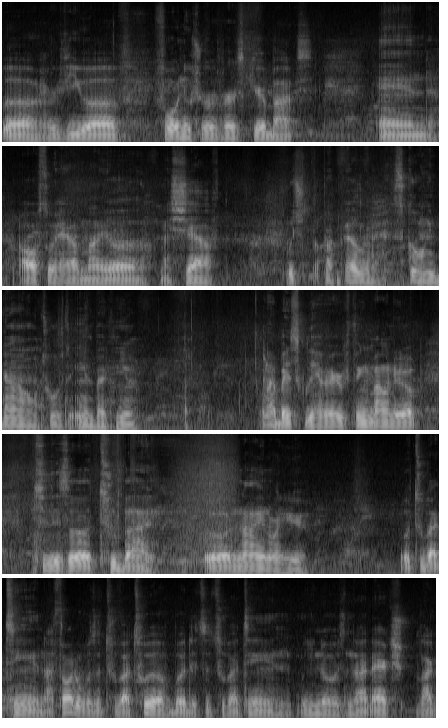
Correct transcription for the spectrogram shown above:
uh, review of for neutral reverse gearbox. And I also have my uh my shaft, which the propeller is going down towards the end back here. And I basically have everything mounted up to this uh 2 by uh 9 right here? Or 2 by 10 I thought it was a 2 by 12 but it's a 2 by 10 you know it's not actually like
